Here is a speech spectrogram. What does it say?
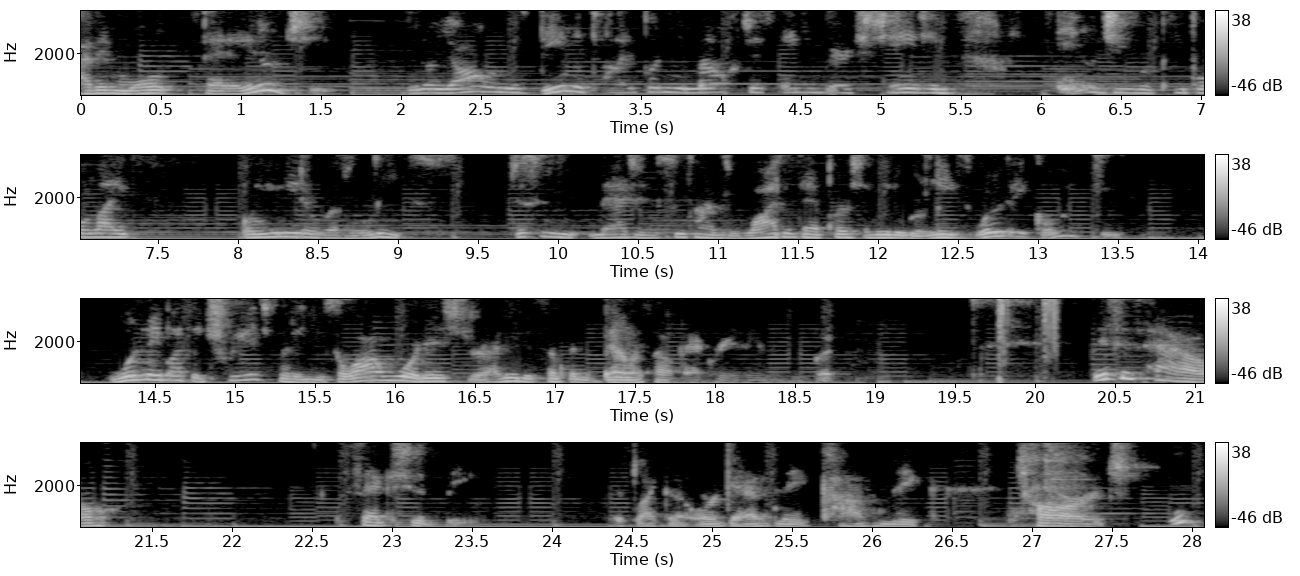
I didn't want that energy. You know, y'all in this demon time putting your mouth just anywhere, exchanging energy with people like when you need a release. Just imagine sometimes why did that person need a release? What are they going through? What are they about to transfer to you? So I wore this shirt. I needed something to balance out that crazy energy. But this is how sex should be. It's like an orgasmic, cosmic charge. Oops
